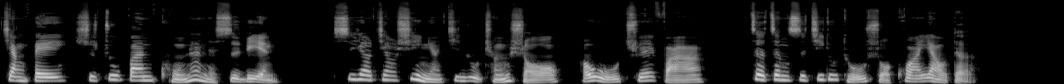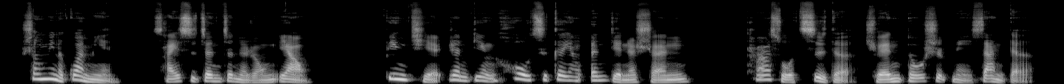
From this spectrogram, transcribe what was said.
降卑是诸般苦难的试炼，是要叫信仰进入成熟，毫无缺乏。这正是基督徒所夸耀的生命的冠冕，才是真正的荣耀，并且认定后赐各样恩典的神，他所赐的全都是美善的，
